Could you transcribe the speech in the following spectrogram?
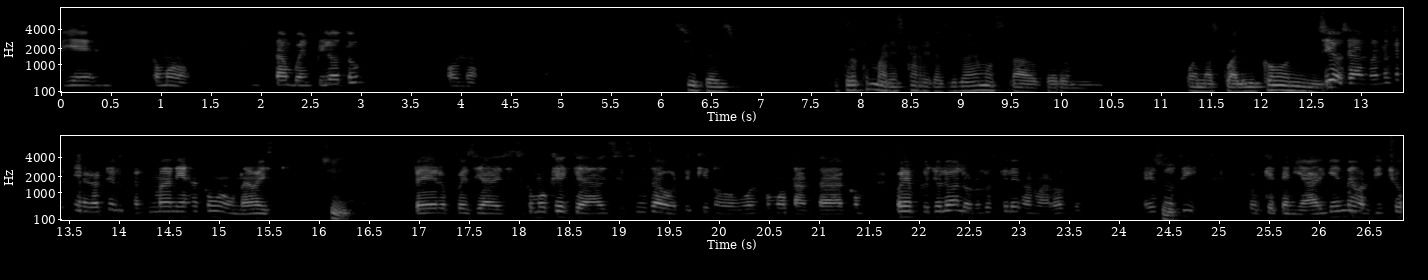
bien, como tan buen piloto o no. Sí, pues yo creo que en varias carreras sí lo ha demostrado, pero mm, o en las cuales y con Sí, o sea, al no se niega que el man maneja como una bestia. sí, pero pues sí a veces como que queda a veces sin sabor de que no hubo como tanta por ejemplo yo le valoro los que le ganó a Rosberg eso Sí. sí porque tenía a alguien mejor dicho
